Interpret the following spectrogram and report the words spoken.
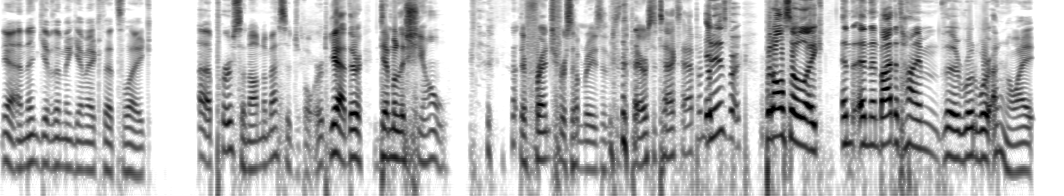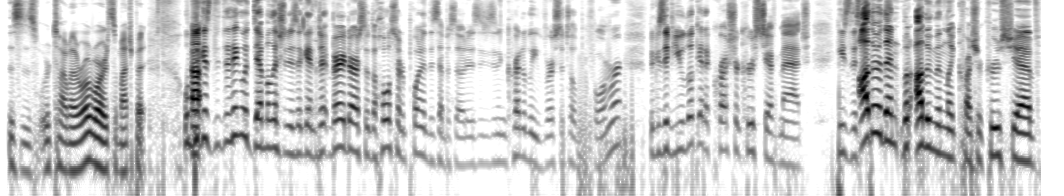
Yeah, and then give them a gimmick that's like a person on the message board. Yeah, they're demolition. they're French for some reason because the Paris attacks happened. It is, ver- but also like, and and then by the time the Road War, I don't know why this is we're talking about the Road Warriors so much, but Well, Uh, because the, the thing with Demolition is again D- Barry Darsow. The whole sort of point of this episode is he's an incredibly versatile performer. Because if you look at a Crusher Khrushchev match, he's this. other than but other than like Crusher Khrushchev,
